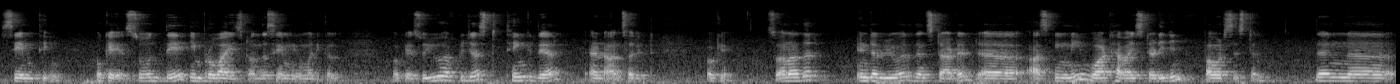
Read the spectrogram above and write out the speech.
same thing? Okay. So they improvised on the same numerical. Okay. So you have to just think there and answer it. Okay. So another interviewer then started uh, asking me what have I studied in power system? Then uh,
